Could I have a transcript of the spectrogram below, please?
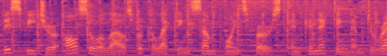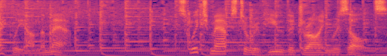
This feature also allows for collecting some points first and connecting them directly on the map. Switch maps to review the drawing results.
